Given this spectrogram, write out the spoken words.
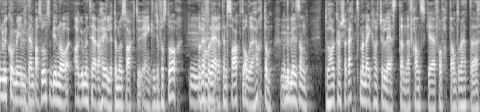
Når du kommer inn til en person som begynner å argumentere høylytt om en sak du egentlig ikke forstår, mm. og refererer til en sak du aldri har hørt om, og det blir litt sånn Du har kanskje rett, men jeg har ikke lest denne franske forfatteren som heter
